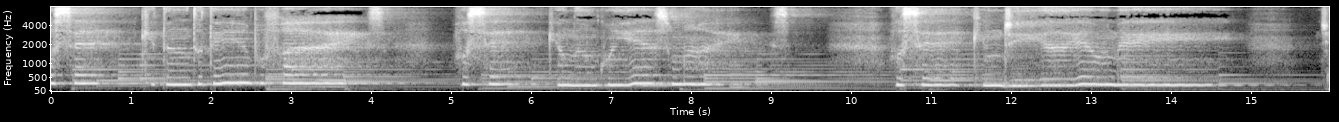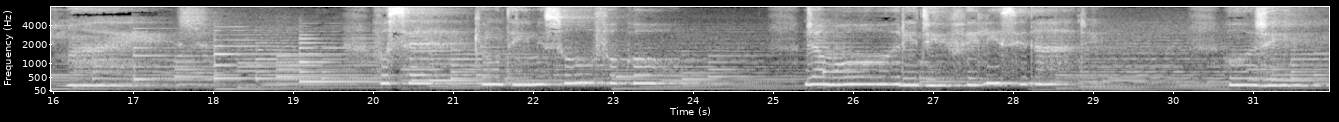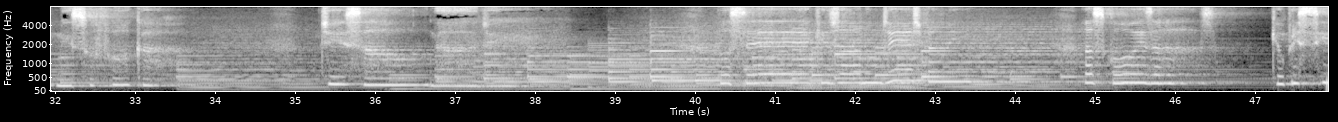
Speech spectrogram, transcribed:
Você que tanto tempo faz, você que eu não conheço mais, você que um dia eu amei demais, você que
